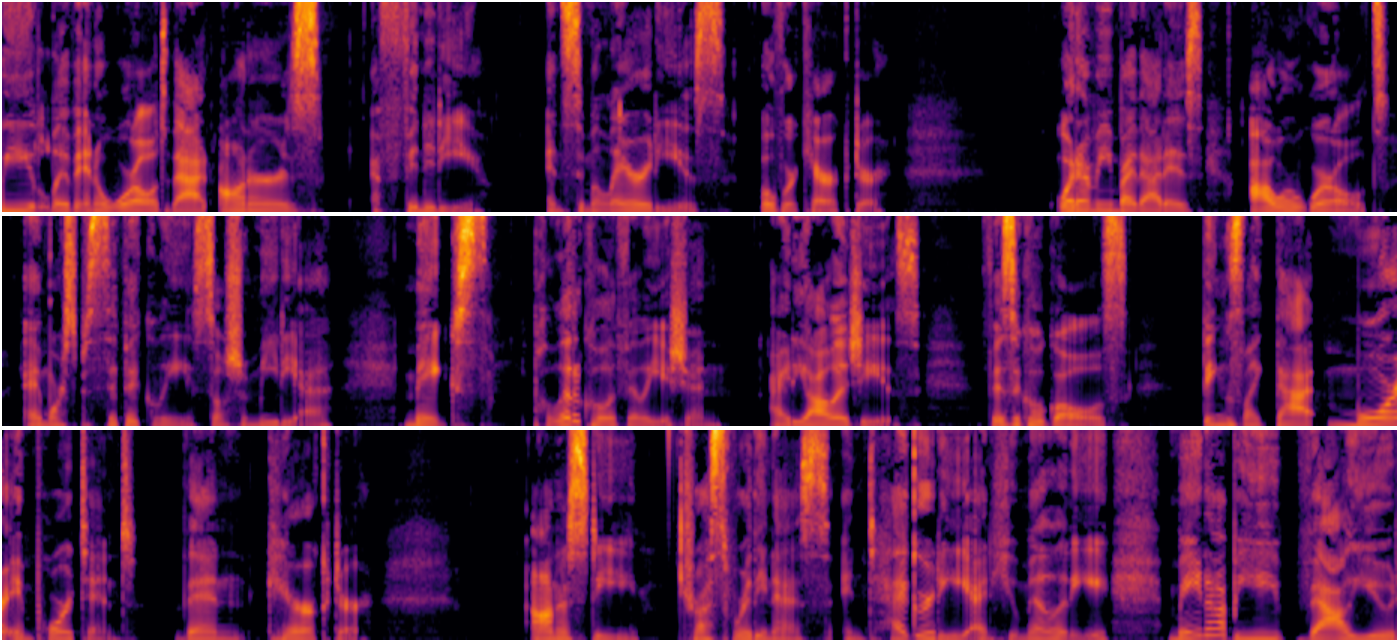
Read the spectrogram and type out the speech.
We live in a world that honors affinity and similarities over character. What I mean by that is our world, and more specifically social media, makes political affiliation, ideologies, physical goals, things like that more important than character. Honesty, trustworthiness, integrity, and humility may not be valued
